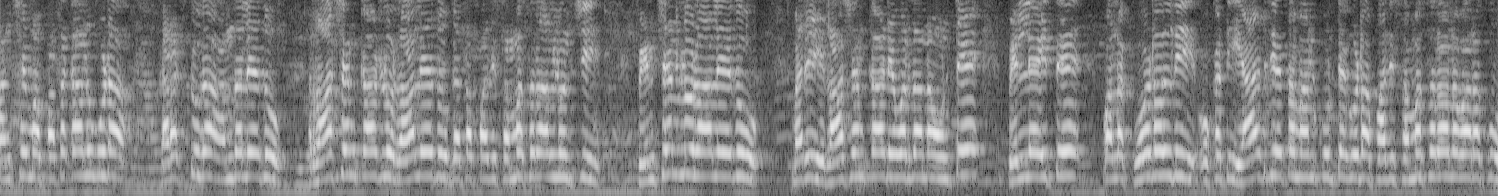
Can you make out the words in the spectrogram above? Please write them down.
సంక్షేమ పథకాలు కూడా కరెక్టుగా అందలేదు. రేషన్ కార్డులు రాలేదు. గత పది సంవత్సరాల నుంచి పెన్షన్లు రాలేదు. మరి రేషన్ కార్డు ఎవరిదైనా ఉంటే పెళ్ళి అయితే వాళ్ళ కోడల్ది ఒకటి యాడ్ చేద్దాం అనుకుంటే కూడా పది సంవత్సరాల వరకు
